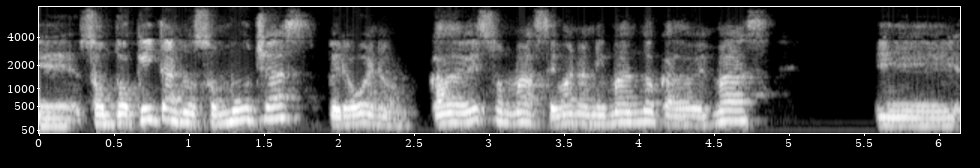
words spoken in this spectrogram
eh, son poquitas, no son muchas, pero bueno, cada vez son más, se van animando cada vez más. Eh,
